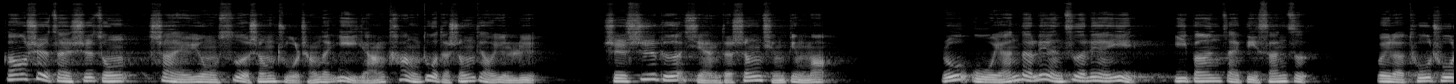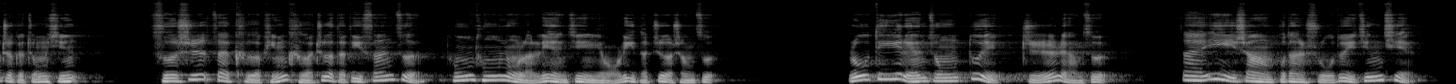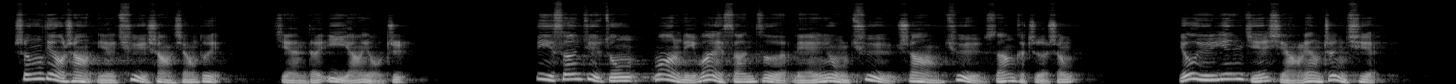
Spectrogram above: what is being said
高适在诗中善于用四声组成的抑扬抗度的声调韵律，使诗歌显得声情并茂。如五言的练字练意，一般在第三字。为了突出这个中心，此诗在可平可仄的第三字，通通用了练劲有力的仄声字。如第一联中“对”“直”两字，在意义上不但属对精切。声调上也去上相对，显得抑扬有致。第三句中“万里外”三字连用去上去三个仄声，由于音节响亮震切，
